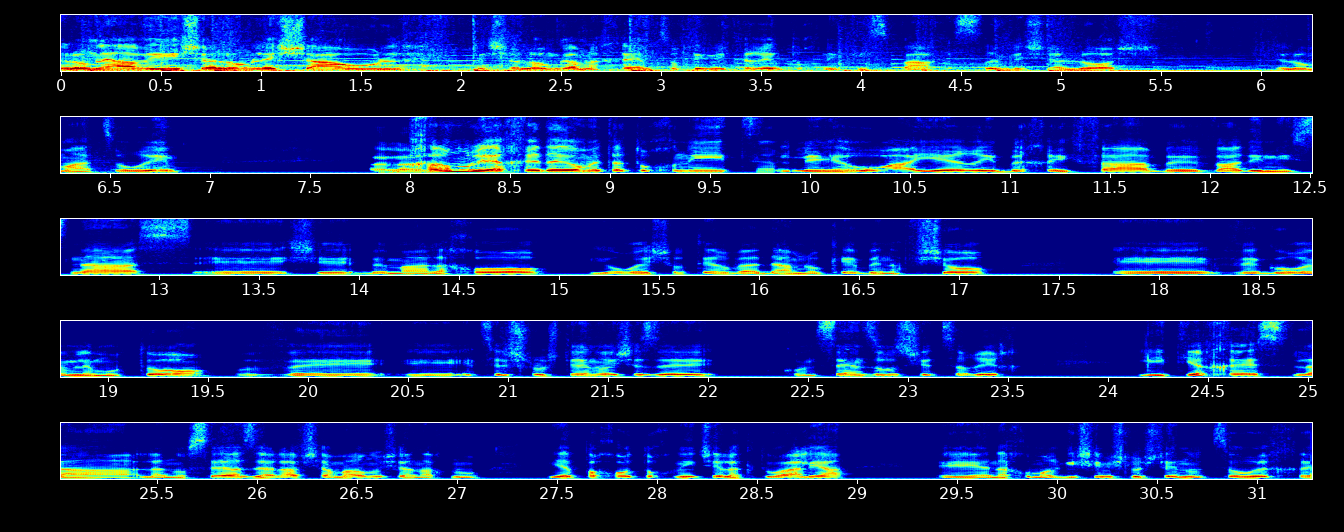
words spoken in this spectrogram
שלום לאבי, שלום לשאול, ושלום גם לכם, צופים יקרים, תוכנית מספר 23, ללא מעצורים. בחרנו לייחד היום את התוכנית כן. לאירוע הירי בחיפה, בוואדי ניסנס, אה, שבמהלכו יורה שוטר באדם לוקה בנפשו אה, וגורם למותו, ואצל שלושתנו יש איזה קונסנזוס שצריך להתייחס לנושא הזה, על אף שאמרנו שאנחנו נהיה פחות תוכנית של אקטואליה, אה, אנחנו מרגישים שלושתנו צורך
